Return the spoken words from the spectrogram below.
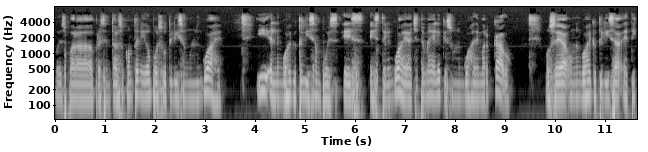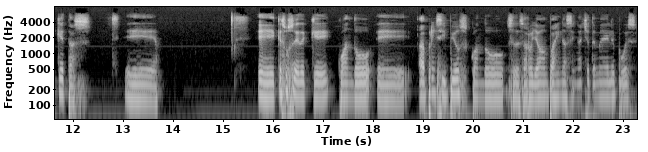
pues para presentar su contenido pues utilizan un lenguaje y el lenguaje que utilizan pues es este lenguaje HTML que es un lenguaje de marcado o sea un lenguaje que utiliza etiquetas eh, eh, ¿qué sucede? que cuando eh, a principios cuando se desarrollaban páginas en HTML pues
